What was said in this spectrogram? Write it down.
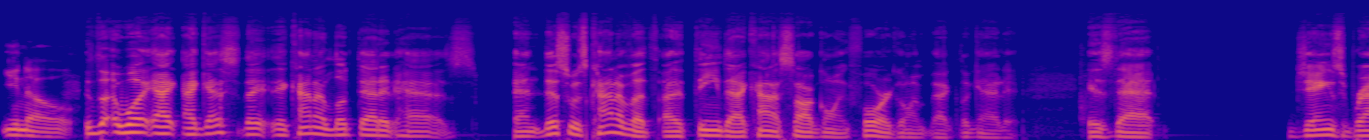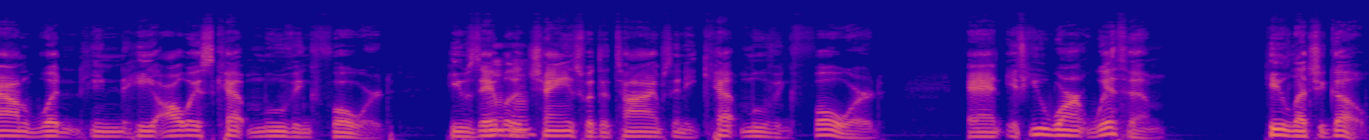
you know, well, I, I guess they, they kind of looked at it as, and this was kind of a, a theme that I kind of saw going forward, going back looking at it, is that James Brown wouldn't he he always kept moving forward. He was able Mhm. to change with the times, and he kept moving forward. And if you weren't with him, he'll let you go.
